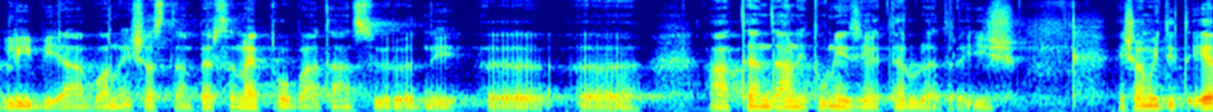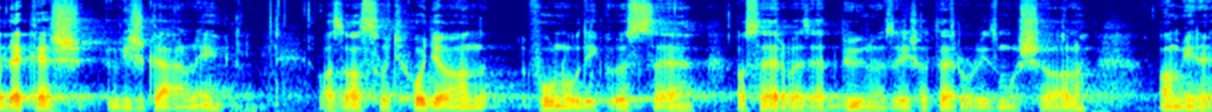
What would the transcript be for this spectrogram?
Líbiában, és aztán persze megpróbált átszűrődni, áttendálni tunéziai területre is. És amit itt érdekes vizsgálni, az az, hogy hogyan fonódik össze a szervezet bűnözés a terrorizmussal, ami,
